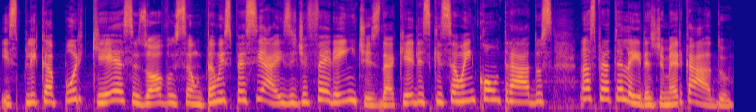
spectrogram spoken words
explica por que esses ovos são tão especiais e diferentes daqueles que são encontrados nas prateleiras de mercado.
